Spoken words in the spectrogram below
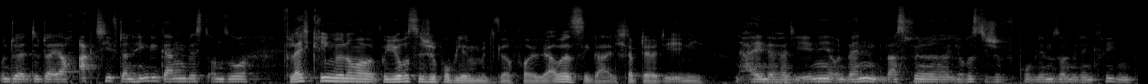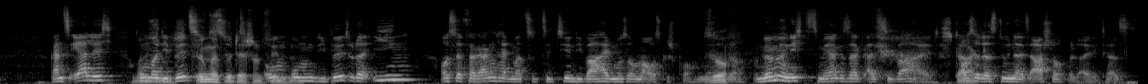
und du, du da ja auch aktiv dann hingegangen bist und so, vielleicht kriegen wir nochmal juristische Probleme mit dieser Folge. Aber ist egal. Ich glaube, der hört die eh nie. Nein, der hört die eh nie. Und wenn, was für juristische Probleme sollen wir denn kriegen? Ganz ehrlich, um Weiß mal ich die. Bild zu zu- um, um die Bild oder ihn aus der Vergangenheit mal zu zitieren, die Wahrheit muss auch mal ausgesprochen werden. So. Und wir haben ja nichts mehr gesagt als die Wahrheit. Stark. Außer, dass du ihn als Arschloch beleidigt hast.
